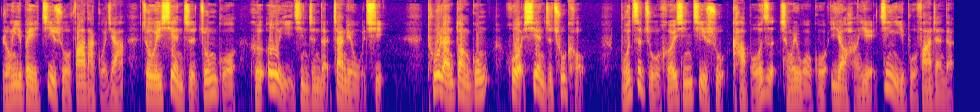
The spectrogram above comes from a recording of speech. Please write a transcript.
容易被技术发达国家作为限制中国和恶意竞争的战略武器，突然断供或限制出口，不自主核心技术卡脖子，成为我国医药行业进一步发展的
